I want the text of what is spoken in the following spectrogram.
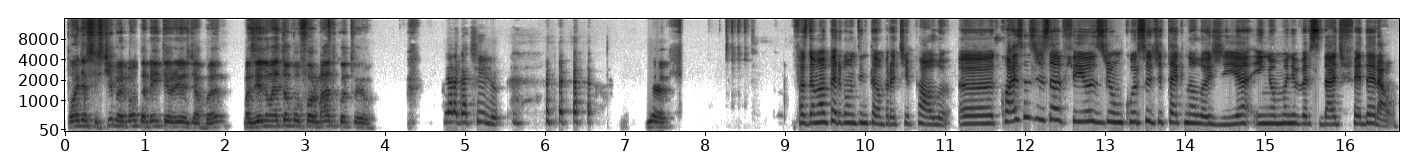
pode assistir, meu irmão também tem orelhas de abano, mas ele não é tão conformado quanto eu. Era gatilho. Yeah. Fazer uma pergunta então para ti, Paulo. Uh, quais os desafios de um curso de tecnologia em uma universidade federal?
